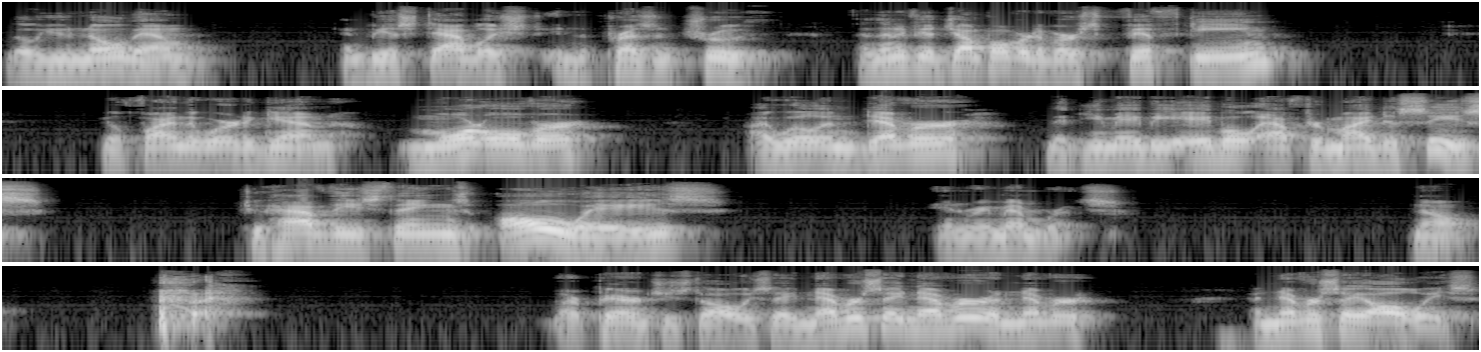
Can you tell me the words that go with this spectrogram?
though you know them, and be established in the present truth. And then if you jump over to verse 15, you'll find the word again. Moreover, I will endeavor that ye may be able after my decease to have these things always in remembrance. Now, our parents used to always say, never say never and never, and never say always.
